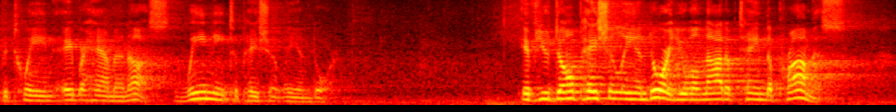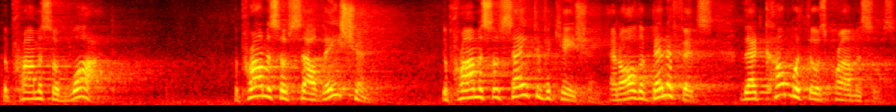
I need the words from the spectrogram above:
between Abraham and us. We need to patiently endure. If you don't patiently endure, you will not obtain the promise. The promise of what? The promise of salvation, the promise of sanctification, and all the benefits that come with those promises.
